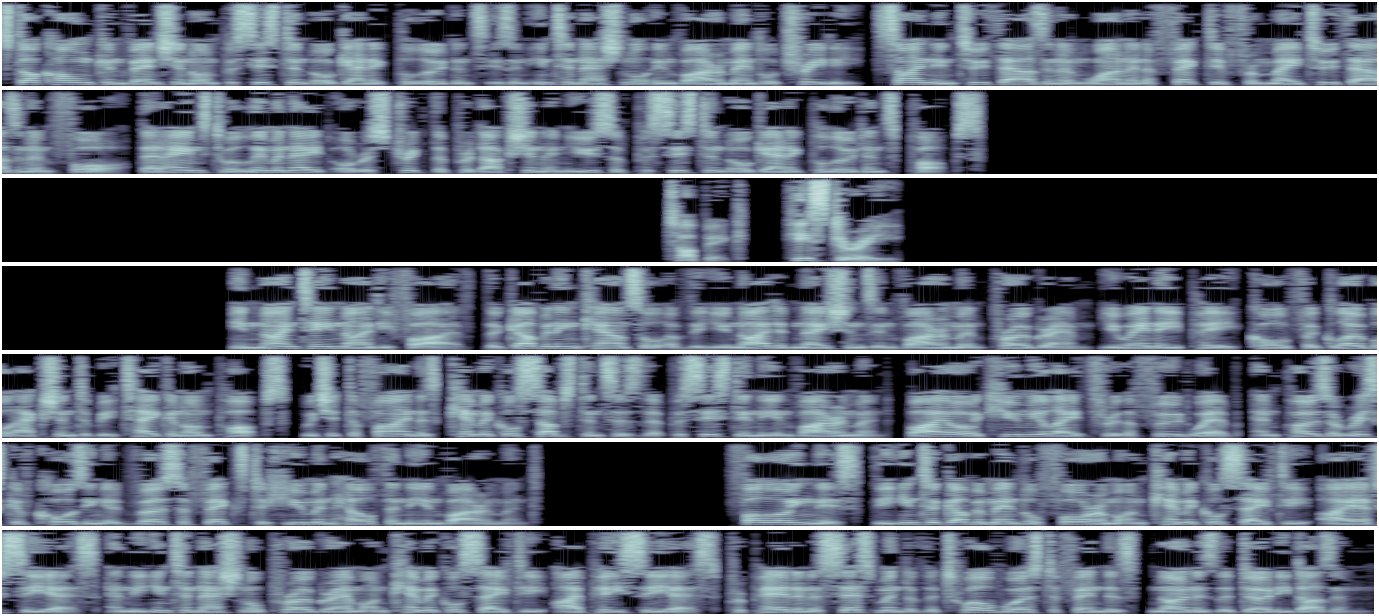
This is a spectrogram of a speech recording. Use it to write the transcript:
Stockholm Convention on Persistent Organic Pollutants is an international environmental treaty, signed in 2001 and effective from May 2004, that aims to eliminate or restrict the production and use of persistent organic pollutants POPs. History In 1995, the Governing Council of the United Nations Environment Programme (UNEP) called for global action to be taken on POPs, which it defined as chemical substances that persist in the environment, bioaccumulate through the food web, and pose a risk of causing adverse effects to human health and the environment. Following this, the Intergovernmental Forum on Chemical Safety (IFCS) and the International Programme on Chemical Safety (IPCS) prepared an assessment of the 12 worst offenders, known as the Dirty Dozen.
